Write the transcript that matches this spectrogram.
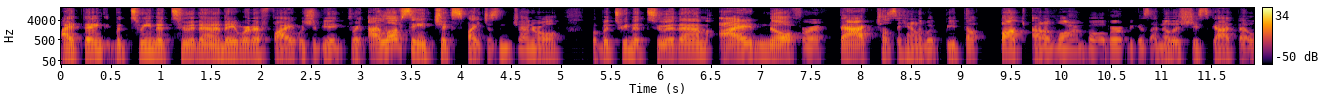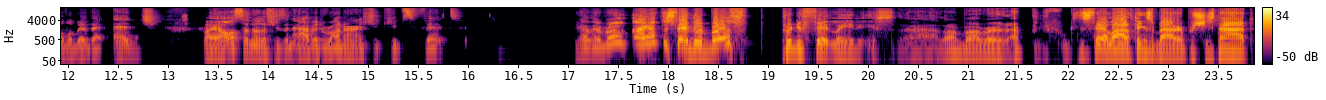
I think between the two of them, they were to fight, which would be a great. I love seeing chicks fight just in general, but between the two of them, I know for a fact Chelsea Handler would beat the fuck out of Lauren Boebert because I know that she's got that little bit of the edge, but I also know that she's an avid runner and she keeps fit. Yeah, they're both. I have to say, they're both pretty fit ladies. Uh, Lauren Boebert, I can say a lot of things about her, but she's not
